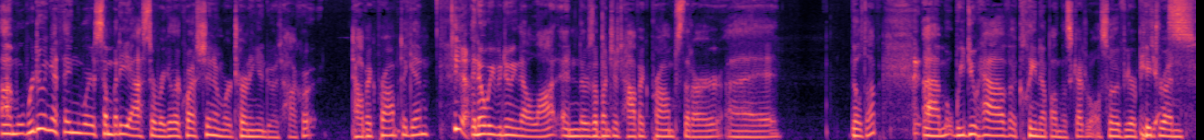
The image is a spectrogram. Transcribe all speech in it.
Um, we're doing a thing where somebody asked a regular question and we're turning into a taco- topic prompt again. Yeah. I know we've been doing that a lot, and there's a bunch of topic prompts that are uh, built up. Um, we do have a cleanup on the schedule. So if you're a patron, Yes.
